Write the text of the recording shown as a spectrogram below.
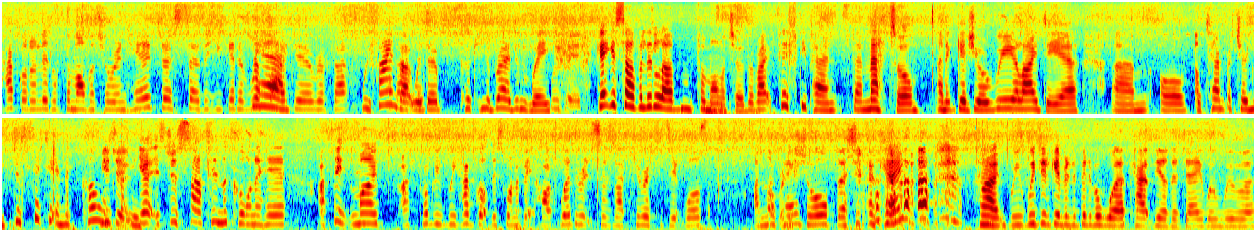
have got a little thermometer in here just so that you get a rough Yeah. idea of that. We found about that with the cooking the bread, didn't we? We did. Get yourself a little oven thermometer. They're about 50 pence. They're metal, and it gives you a real idea um, of the temperature. And you can just sit it in the cold. You do, can't yeah. It's just sat in the corner here. I think my, I probably we have got this one a bit hot. Whether it's as accurate as it was, I'm not Okay. really sure. But Okay. right. we, we did give it a bit of a workout the other day when we were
